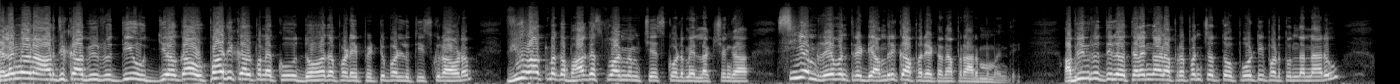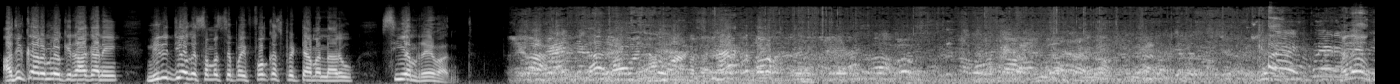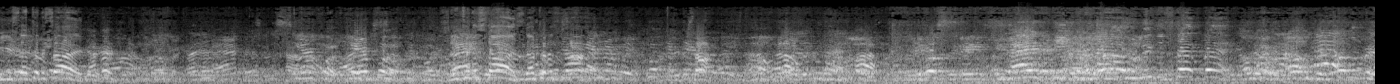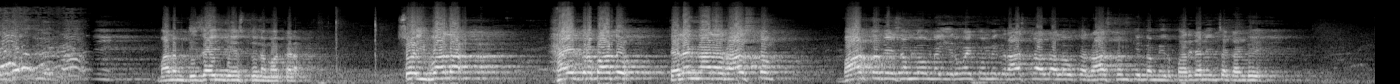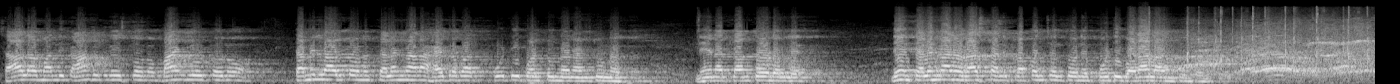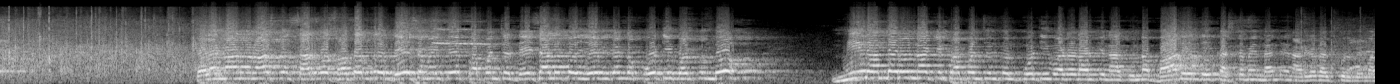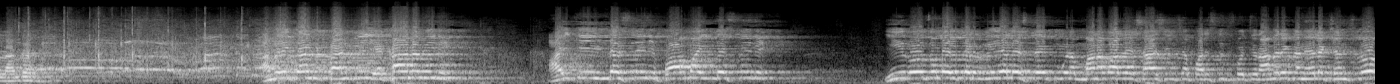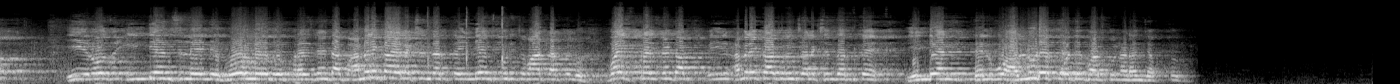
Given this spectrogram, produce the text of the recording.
తెలంగాణ ఆర్థికాభివృద్ధి ఉద్యోగ ఉపాధి కల్పనకు దోహదపడే పెట్టుబడులు తీసుకురావడం వ్యూహాత్మక భాగస్వామ్యం చేసుకోవడమే లక్ష్యంగా సీఎం రేవంత్ రెడ్డి అమెరికా పర్యటన ప్రారంభమైంది. అభివృద్ధిలో తెలంగాణ ప్రపంచంతో పోటీ పడుతుందన్నారు. అధికారంలోకి రాగానే నిరుద్యోగ సమస్యపై focus పెట్టామన్నారు CM Revanth. Hello, can you step to the side? Step to the side. Step to the side. Stop. Hello. Hello, you need to step back. మనం డిజైన్ చేస్తున్నాం అక్కడ సో ఇవాళ హైదరాబాదు తెలంగాణ రాష్ట్రం భారతదేశంలో ఉన్న ఇరవై తొమ్మిది రాష్ట్రాలలో ఒక రాష్ట్రం కింద మీరు పరిగణించకండి చాలా మందికి ఆంధ్రప్రదేశ్తోనూ బెంగళూరుతోనో తమిళనాడుతోనూ తెలంగాణ హైదరాబాద్ పోటీ పడుతుందని అంటున్నారు. నేను అట్లా అనుకోవడం లేదు. నేను తెలంగాణ రాష్ట్రాన్ని ప్రపంచంతోనే పోటీ పడాలనుకుంటున్నాను. తెలంగాణ రాష్ట్రం సర్వ స్వతంత్ర దేశమైతే ప్రపంచ దేశాలతో ఏ విధంగా పోటీ పడుతుందో మీరందరూ నాకు ప్రపంచంతో పోటీ పడడానికి నాకున్న బాధ ఏంది? కష్టమైందని నేను అడగదలుచుకున్నాను మిమ్మల్ని అందరూ అమెరికన్ కంట్రీ ఎకానమీని ఐటీ ఇండస్ట్రీని ఫార్మా ఇండస్ట్రీని ఈ రోజుల్లో ఇక్కడ రియల్ ఎస్టేట్ కూడా మన వాళ్ళే శాసించే పరిస్థితికి వచ్చిన అమెరికన్ ఎలక్షన్స్లో ఈ రోజు ఇండియన్స్ లేని రోల్ లేదు. ప్రెసిడెంట్ ఆఫ్ అమెరికా ఎలక్షన్ జరిగితే ఇండియన్స్ గురించి మాట్లాడుతున్నారు వైస్ ప్రెసిడెంట్ ఆఫ్ అమెరికా గురించి ఎలక్షన్ జరిగితే ఇండియన్ తెలుగు అల్లుడే పోటీ పడుతున్నాడని చెప్తున్నారు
